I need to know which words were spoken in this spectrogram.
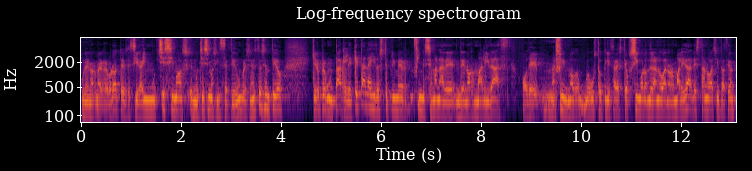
un enorme rebrote. Es decir, hay muchísimas, muchísimas incertidumbres. En este sentido, quiero preguntarle, ¿qué tal ha ido este primer fin de semana de, normalidad? o de, en fin, no me gusta utilizar este oxímoron de la nueva normalidad, de esta nueva situación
